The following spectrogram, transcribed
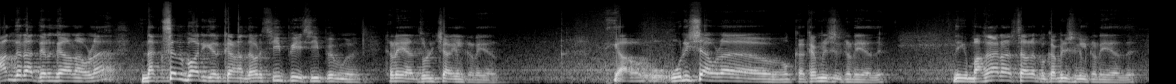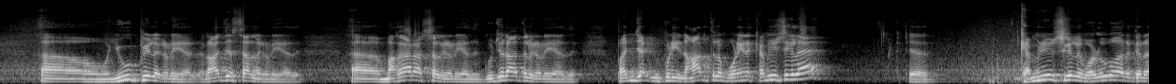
ஆந்திரா தெலுங்கானாவில் நக்சல் பாரி இருக்கான தவிர சிபிஐ சிபிஎம் கிடையாது தொழிற்சாலைகள் கிடையாது. ஒரிஷாவில் க கம்யூனிஸ்ட் கிடையாது. நீங்கள் மகாராஷ்டிராவில் இப்போ கம்யூனிஸ்டுகள் கிடையாது. யூபியில் கிடையாது ராஜஸ்தானில் கிடையாது. மகாராஷ்டிராவில் கிடையாது குஜராத்தில் கிடையாது. பஞ்சாப் இப்படி நார்த்தில் போனீங்கன்னா கம்யூனிஸ்டுகளை கிடையாது. கம்யூனிஸ்டுகள் வலுவாக இருக்கிற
